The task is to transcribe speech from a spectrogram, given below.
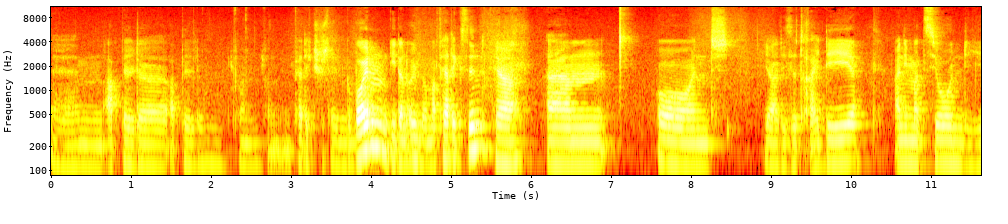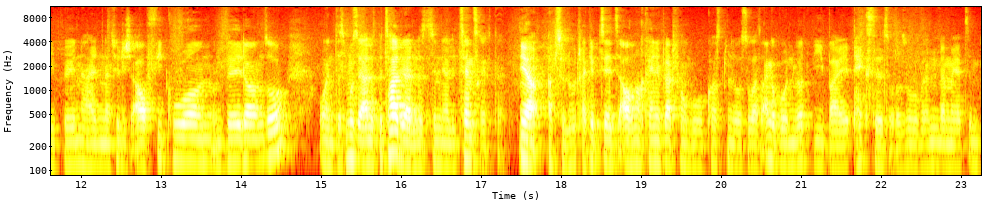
ähm, Abbilde, Abbildungen von, von fertiggestellten Gebäuden, die dann irgendwann mal fertig sind. Ja. Ähm, und ja, diese 3D-Animationen, die beinhalten natürlich auch Figuren und Bilder und so. Und das muss ja alles bezahlt werden, das sind ja Lizenzrechte. Ja, absolut. Da gibt es jetzt auch noch keine Plattform, wo kostenlos sowas angeboten wird, wie bei Pexels oder so. Wenn, wenn man jetzt im,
